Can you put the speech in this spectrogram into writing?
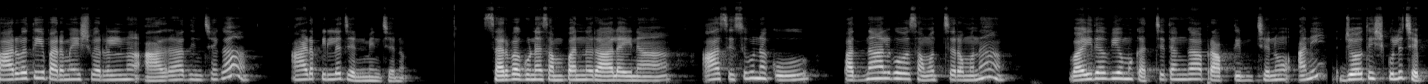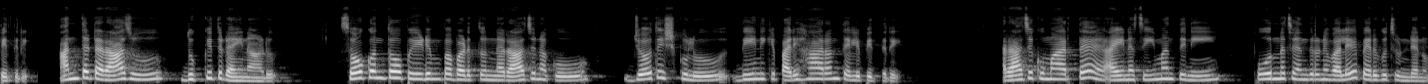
పార్వతీ పరమేశ్వరులను ఆరాధించగా ఆడపిల్ల జన్మించెను. సర్వగుణ సంపన్నురాలైన ఆ శిశువునకు పద్నాలుగవ సంవత్సరమున వైదవ్యము ఖచ్చితంగా ప్రాప్తించెను అని జ్యోతిష్కులు చెప్పితిరి. అంతట రాజు దుఃఖితుడైనాడు. శోకంతో పీడింపబడుతున్న రాజునకు జ్యోతిష్కులు దీనికి పరిహారం తెలిపితిరి. రాజకుమార్తె అయిన సీమంతిని పూర్ణచంద్రుని వలె పెరుగుచుండెను.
